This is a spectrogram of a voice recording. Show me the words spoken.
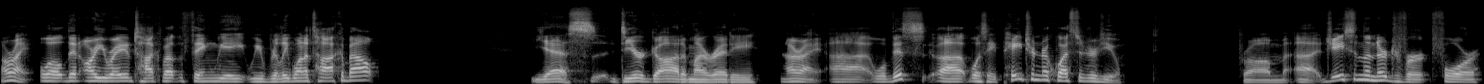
All right. Well, then, are you ready to talk about the thing we we really want to talk about? Yes, dear God, am I ready? All right. Uh, well, this uh, was a patron requested review from uh, Jason the Nerdvert for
